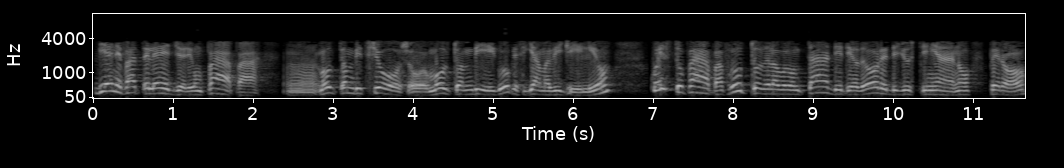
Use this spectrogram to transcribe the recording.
Viene fatto eleggere un papa molto ambizioso, molto ambiguo, che si chiama Vigilio. Questo papa, frutto della volontà di Teodoro e di Giustiniano, però,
